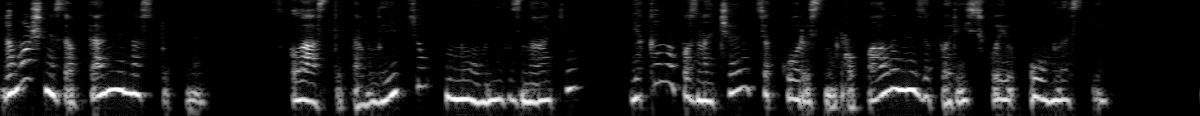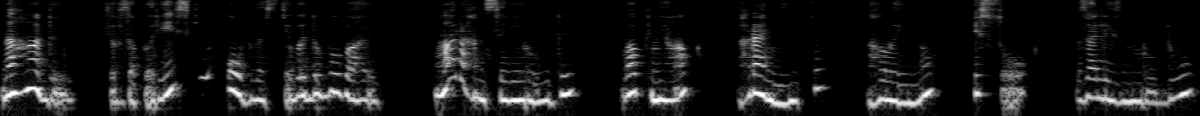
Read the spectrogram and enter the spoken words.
Домашнє завдання наступне скласти таблицю умовних знаків, якими позначаються корисні копалини Запорізької області. Нагадую, що в Запорізькій області видобувають марганцеві руди, вапняк, граніти, глину, пісок, залізну руду.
